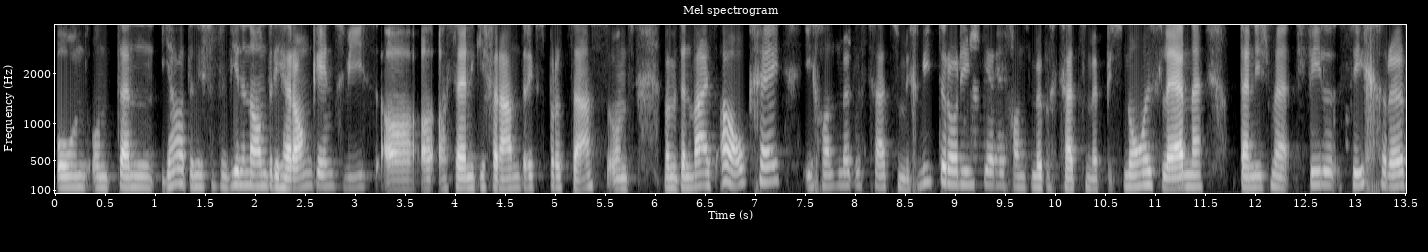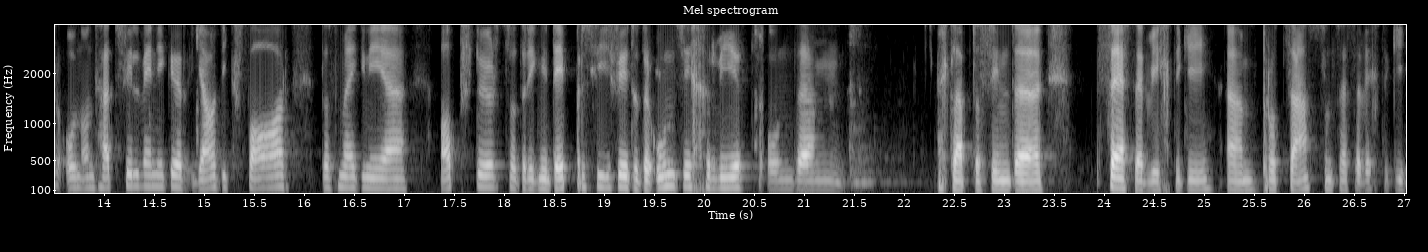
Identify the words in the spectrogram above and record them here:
und, und dann, ja, dann ist das wie eine andere Herangehensweise an, an, an solche Veränderungsprozesse. Und wenn man dann weiß, ah, okay, ich habe die Möglichkeit, um mich weiter orientieren, ich habe die Möglichkeit, etwas Neues zu lernen, dann ist man viel sicherer und, und hat viel weniger ja, die Gefahr, dass man irgendwie äh, abstürzt oder irgendwie depressiv wird oder unsicher wird. Und ähm, ich glaube, das sind äh, sehr, sehr wichtige ähm, Prozesse und sehr, sehr wichtige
